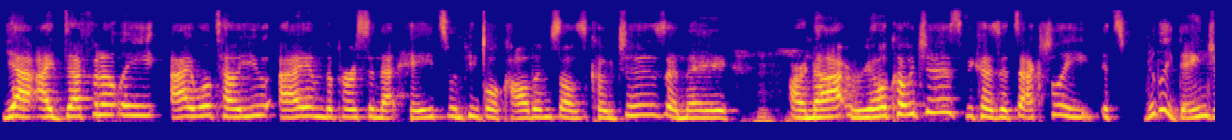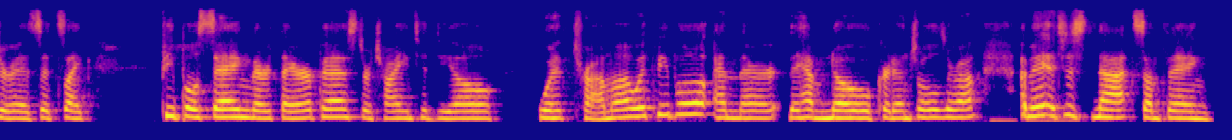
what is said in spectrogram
yeah, I definitely, I will tell you, I am the person that hates when people call themselves coaches and they are not real coaches because it's actually, it's really dangerous. It's like people saying they're therapists or trying to deal with trauma with people and they're they have no credentials around i mean it's just not something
